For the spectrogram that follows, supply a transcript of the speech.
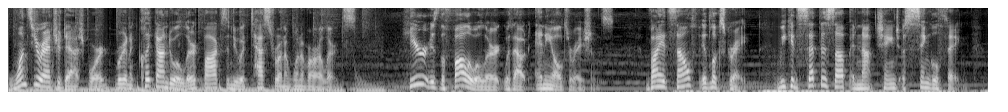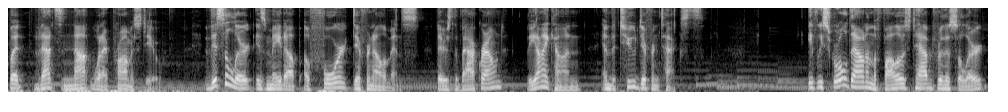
Once you're at your dashboard, we're gonna click onto Alert Box and do a test run of one of our alerts. Here is the follow alert without any alterations. By itself, it looks great. We could set this up and not change a single thing, but that's not what I promised you. This alert is made up of four different elements. There's the background, the icon, and the two different texts. If we scroll down in the Follows tab for this alert,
